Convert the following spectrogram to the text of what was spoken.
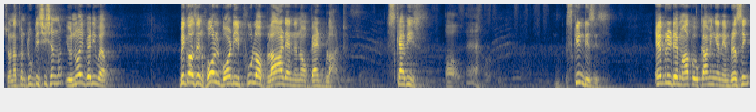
Sanatana took decision, na? you know it very well. Because in whole body full of blood and you know bad blood, scabies, all, eh. skin disease. Every day Mahaprabhu coming and embracing,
